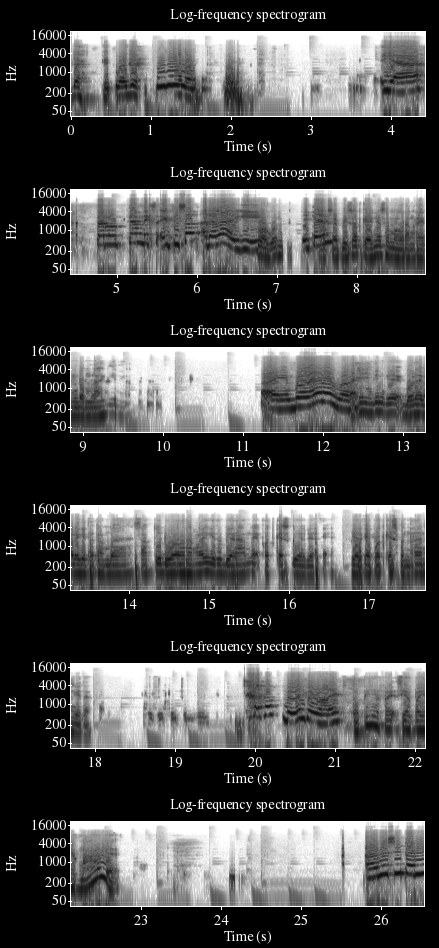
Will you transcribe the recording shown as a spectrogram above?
Dah, itu aja. Iya. Ntar kan next episode ada lagi. Wah, gue Iya kan? next episode kayaknya sama orang random lagi nih. Oh iya, boleh lah, boleh. Tapi mungkin kayak boleh kali kita tambah satu dua orang lagi gitu biar rame podcast gue biar kayak biar kayak podcast beneran gitu. boleh kok, boleh. Tapi ya siapa yang mau ya? Ada sih tadi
